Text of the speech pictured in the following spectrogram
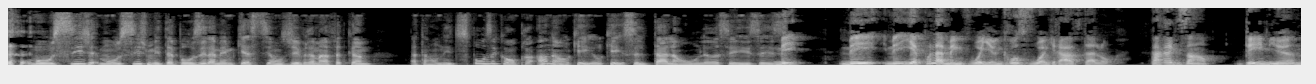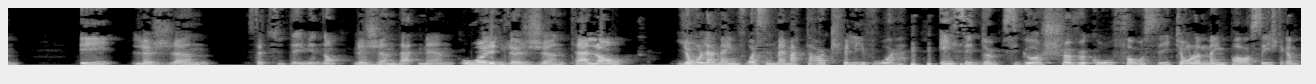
moi aussi, moi aussi, je m'étais posé la même question. J'ai vraiment fait comme, attends, on est supposé comprendre? Ah non, ok, ok, c'est le talon, là, c'est, c'est, Mais, mais, mais il y a pas la même voix. Il y a une grosse voix grave, Talon. Par exemple, Damien et le jeune, c'était-tu Damien? Non, le jeune Batman Oui. et le jeune Talon, ils ont la même voix, c'est le même acteur qui fait les voix. et ces deux petits gars, cheveux courts, foncés, qui ont le même passé, j'étais comme,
